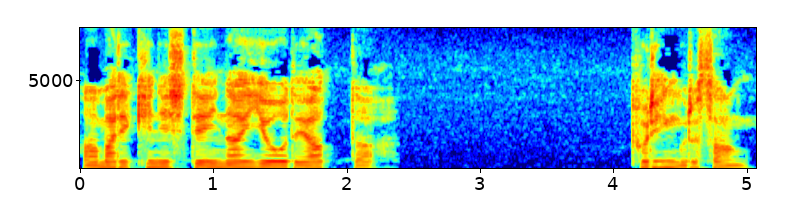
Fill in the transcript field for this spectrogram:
あまり気にしていないようであった。プリングルさん、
